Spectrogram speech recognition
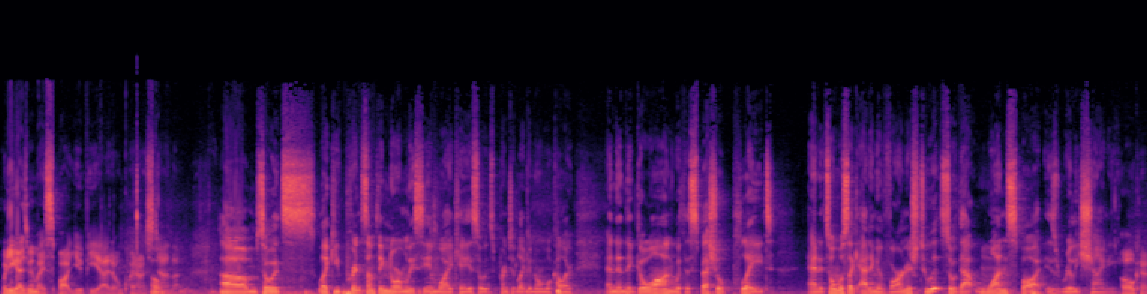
What do you guys mean by spot UV? I don't quite understand that. Um, so it's like you print something normally, CMYK, so it's printed like a normal color, and then they go on with a special plate, and it's almost like adding a varnish to it, so that Hmm. one spot is really shiny. Oh, okay.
